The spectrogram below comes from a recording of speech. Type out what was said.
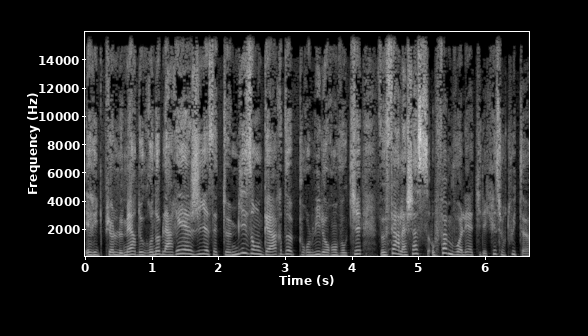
Éric Piolle, le maire de Grenoble, a réagi à cette mise en garde. Pour lui, Laurent Vauquier veut faire la chasse aux femmes voilées, a-t-il écrit sur Twitter.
